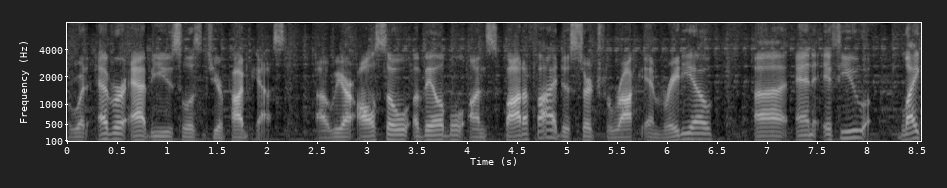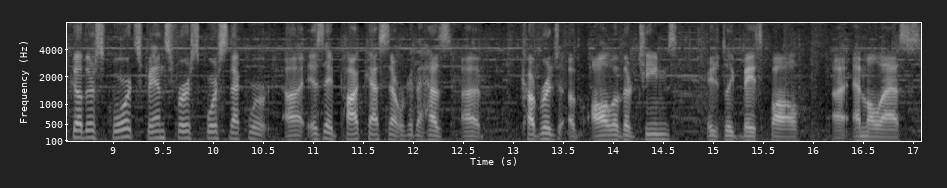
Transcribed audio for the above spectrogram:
or whatever app you use to listen to your podcast. Uh, we are also available on Spotify. Just search for Rock M Radio. Uh, and if you like other sports, Fans First Sports Network uh, is a podcast network that has uh, coverage of all other teams Major League Baseball, uh, MLS,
